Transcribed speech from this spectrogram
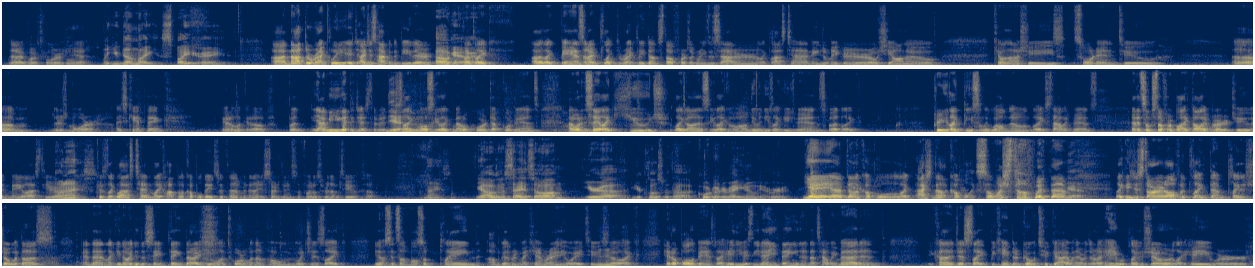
that I've worked for. Cool. Yeah, Like you've done like Spite, right? uh, not directly. It, I just happened to be there. Oh, okay. but alright. like. Uh, like bands that I've like directly done stuff for, is like Rings of Saturn, like Last Ten, Angelmaker, Oceano, Kaonashi, S- Sworn Into. Um, there's more. I just can't think. I gotta look it up. But yeah, I mean, you get the gist of it. It's Yeah. like mostly like metalcore, deathcore bands. I wouldn't say like huge, like honestly, like oh, I'm doing these like huge bands, but like pretty like decently well known, like established bands. I did some stuff for Black Dahlia Murder too in May last year. Oh nice. Because like last ten, like hopped on a couple dates with them, and then I just started doing some photos for them too. So Nice. Yeah, I was gonna say, so um you're uh you're close with uh Court Order, right? You know, we're yeah, yeah, yeah. I've done Yeah. a couple, like actually not a couple, like so much stuff with them. yeah. Like it just started off with like them playing a show with us, and then like you know I do the same thing that I do on tour when I'm home, which is like you know since I'm also playing, I'm gonna bring my camera anyway too. Mhm. So like hit up all the bands, be like, hey, do you guys need anything? And then that's how we met, and it kind of just like became their go-to guy whenever they're like, hey, we're playing a show, or like, hey, we're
